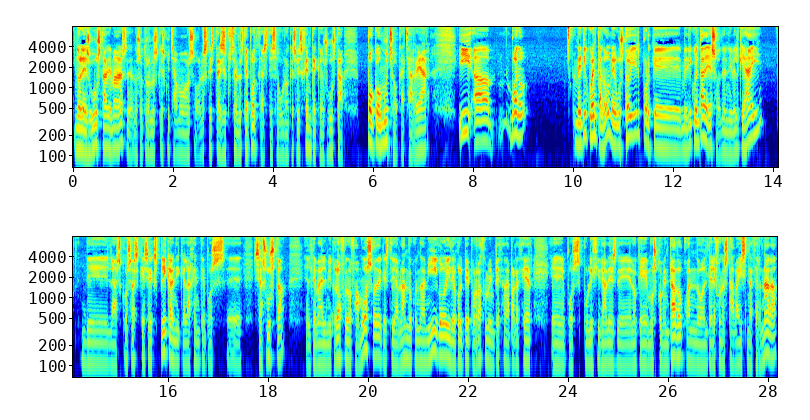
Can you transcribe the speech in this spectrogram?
no les gusta además, a nosotros los que escuchamos o los que estáis escuchando este podcast, estoy seguro que sois gente que os gusta poco o mucho cacharrear y ah, bueno, me di cuenta, ¿no? Me gustó ir porque me di cuenta de eso, del nivel que hay, de las cosas que se explican y que la gente pues eh, se asusta. El tema del micrófono famoso, de que estoy hablando con un amigo y de golpe porrazo me empiezan a aparecer eh, pues publicidades de lo que hemos comentado cuando el teléfono estaba ahí sin hacer nada.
